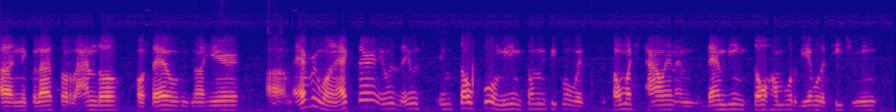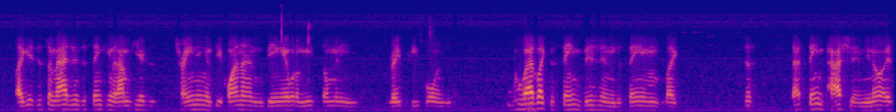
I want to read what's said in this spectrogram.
uh, Nicolas Orlando, Jose, who's not here. Um, everyone, Hector. It was it was it was so cool meeting so many people with so much talent and them being so humble to be able to teach me. Like it, just imagine just thinking that I'm here just training in Tijuana and being able to meet so many great people and just who have like the same vision, the same like just that same passion. You know, it's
